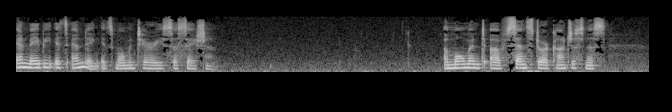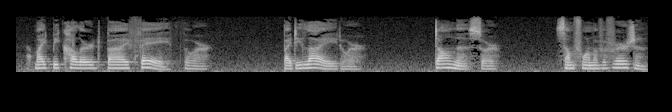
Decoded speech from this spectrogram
and maybe its ending, its momentary cessation. A moment of sense door consciousness might be colored by faith or by delight or dullness or some form of aversion.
